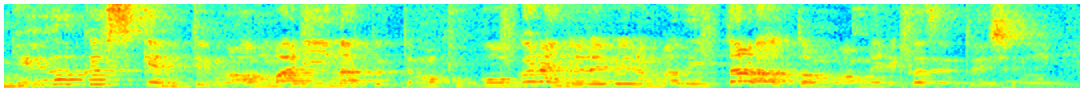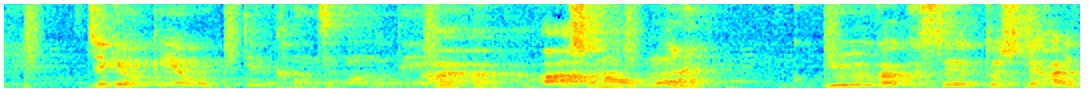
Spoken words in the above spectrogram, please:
入学試験っていうのはあんまりなくて、まあ、ここぐらいのレベルまでいったらあとはもうアメリカ人と一緒に授業を受けようっていう感じなので。はいはいはい。あそのもう、はい留学生として入っ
